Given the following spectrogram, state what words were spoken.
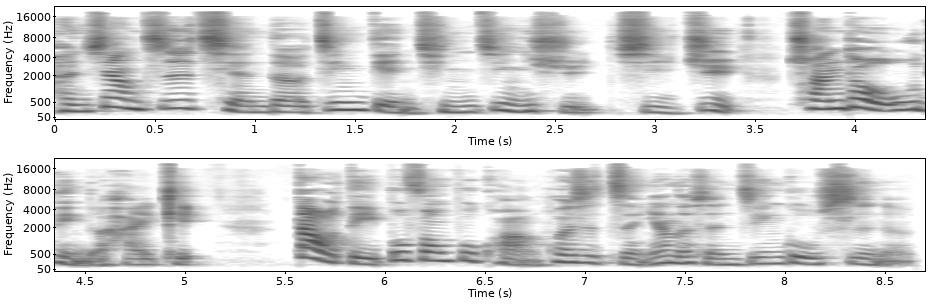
很像之前的经典情境喜喜剧《穿透屋顶的 Hiki》，到底不疯不狂会是怎样的神经故事呢？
